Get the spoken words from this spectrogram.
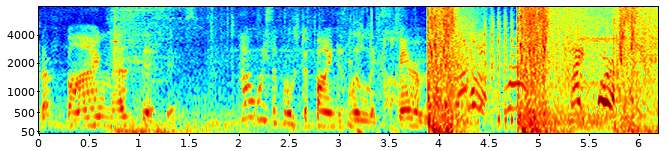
What a fine mess this is. How are we supposed to find his little experiment? Nice work!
